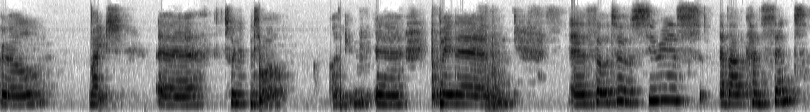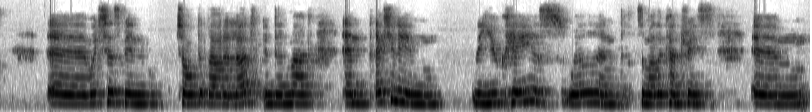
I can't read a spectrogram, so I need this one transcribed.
girl, my uh, 24. Uh, made a, a photo series about consent, uh, which has been talked about a lot in Denmark and actually in the UK as well and some other countries. Um,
